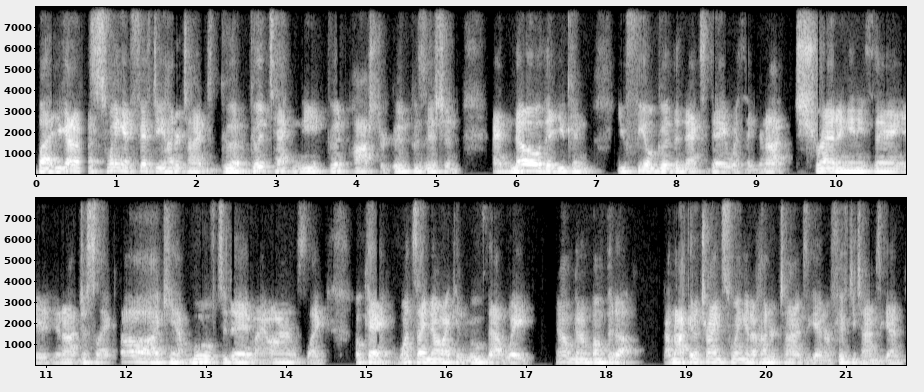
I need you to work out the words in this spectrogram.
but you got to swing it 50, 100 times good, good technique, good posture, good position. and know that you can you feel good the next day with it. You're not shredding anything. You're, you're not just like oh i can't move today. My arms like okay once i know i can move that weight now i'm going to bump it up i'm not going to try and swing it 100 times again or 50 times again.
